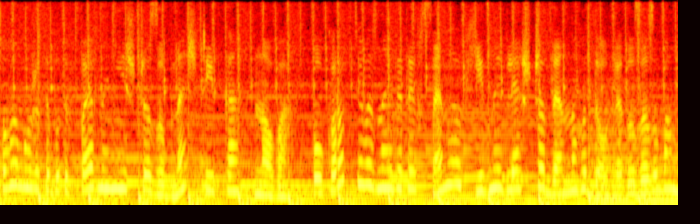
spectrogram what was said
ви можете бути впевнені, що зубна щітка нова. У коробці ви знайдете все необхідне для щоденного догляду за зубами.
